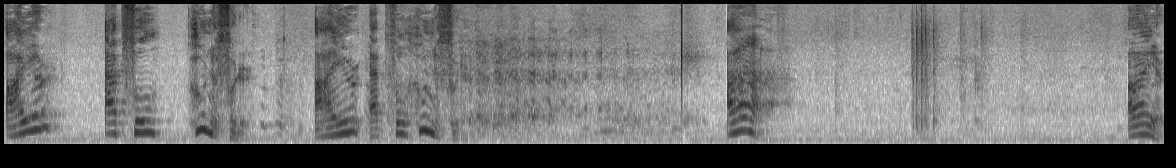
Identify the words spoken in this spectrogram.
Eier, Äpfel, Hundefutter. Eier, Äpfel, Hundefutter. Ah. Eier.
